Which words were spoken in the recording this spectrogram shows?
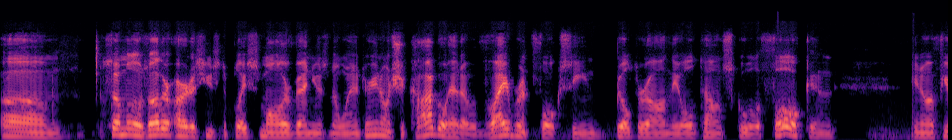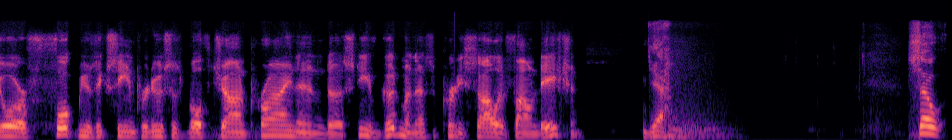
um, some of those other artists used to play smaller venues in the winter. You know, Chicago had a vibrant folk scene built around the Old Town School of Folk, and you know, if your folk music scene produces both John Prine and uh, Steve Goodman, that's a pretty solid foundation. Yeah. So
